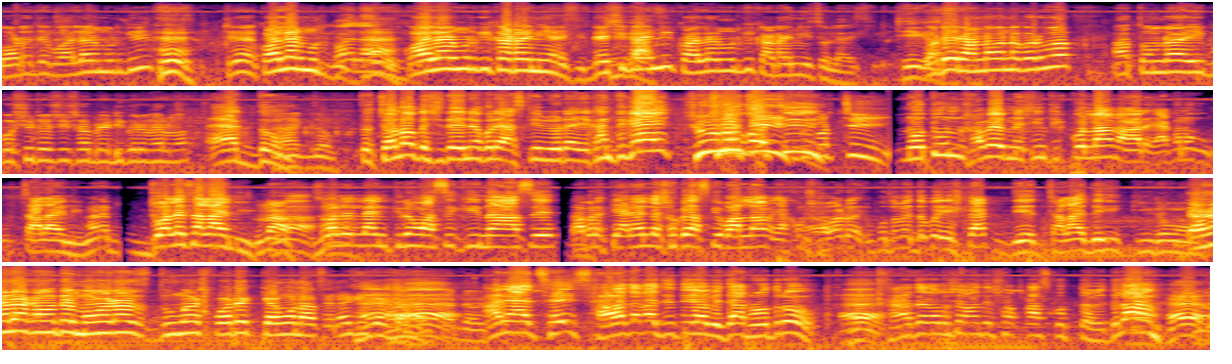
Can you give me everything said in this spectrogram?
বড় যে ব্রয়লার মুরগি হ্যাঁ। ঠিক আছে কয়লার মুরগি? হ্যাঁ, কয়লার মুরগি কাটায় নিয়ে আসি দেশি পাইনি কয়লার মুরগি কাটায় নিয়ে চলে আসি ঠিক ওটাই রান্না বান্না করব আর তোমরা এই বসি টসি সব রেডি করে ফেলব। একদম। একদম। তো চলো বেশি দেরি না করে আজকে ভিডিওটা এখান থেকেই শুরু করছি নতুন সবে মেশিন ঠিক করলাম আর এখনও চালাইনি। মানে জলে চালাইনি। না। জলের লাইন কীরকম আছে কি না আছে তারপরে ক্যারেলা সবে আজকে বানলাম এখন সবার প্রথমে দেবো স্টার্ট দিয়ে চালায় দেখি কি রকম দেখা যাক আমাদের মহারাজ দু মাস পরে কেমন আছে নাকি? হ্যাঁ। আরে আজ সেই সারা জায়গা যেতে হবে। যা রোদ্র হ্যাঁ। সারা জায়গা বসে আমাদের সব কাজ করতে হবে। দিলাম। হ্যাঁ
